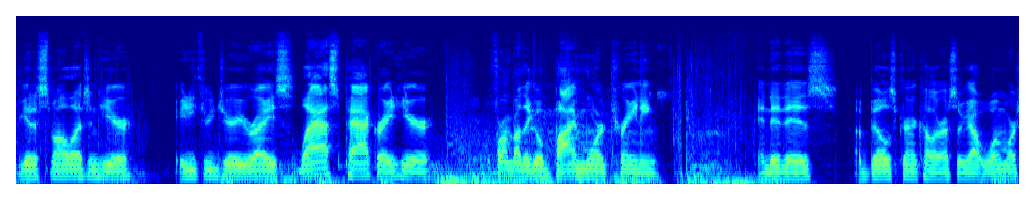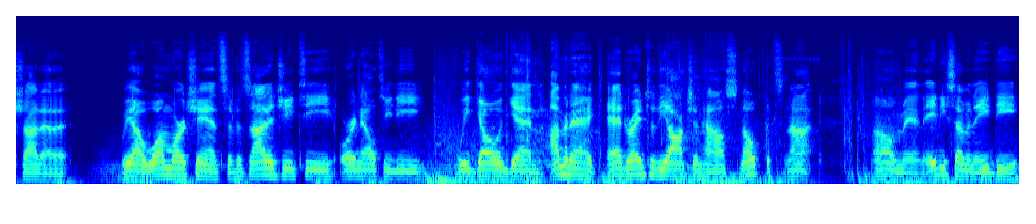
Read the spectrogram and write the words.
We get a small legend here. 83 Jerry Rice. Last pack right here before I'm about to go buy more training. And it is a Bills current color, so we got one more shot at it. We got one more chance. If it's not a GT or an LTD, we go again. I'm going to head right to the auction house. Nope, it's not. Oh, man. 87 AD.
